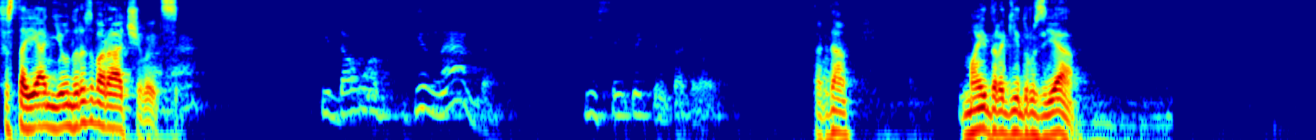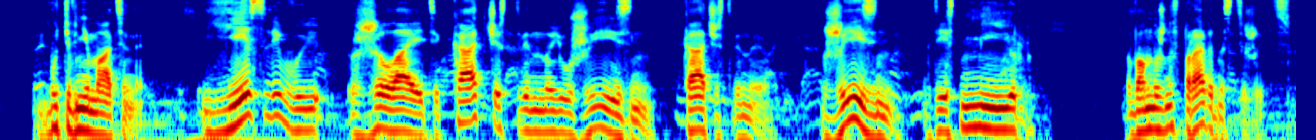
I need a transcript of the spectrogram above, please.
состояния, и он разворачивается. Тогда, мои дорогие друзья, будьте внимательны. Если вы желаете качественную жизнь, качественную жизнь, где есть мир. Вам нужно в праведности жить.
